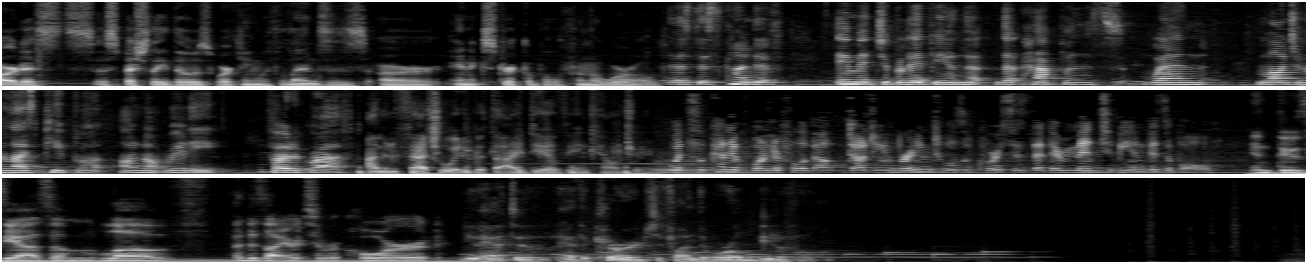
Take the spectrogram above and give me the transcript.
artists, especially those working with lenses, are inextricable from the world. There's this kind of image oblivion that, that happens when marginalized people are not really photographed. I'm infatuated with the idea of the encounter. What's kind of wonderful about dodging and burning tools, of course, is that they're meant to be invisible. Enthusiasm, love, a desire to record. You have to have the courage to find the world beautiful.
